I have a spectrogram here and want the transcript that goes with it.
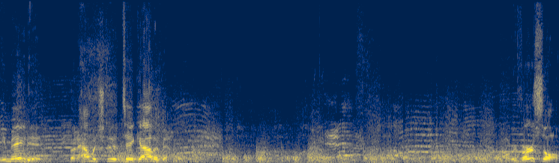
He made it, but how much did it take out of him? Reversal.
